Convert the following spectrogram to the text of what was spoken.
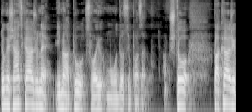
Drugi učenjaci kažu ne, ima tu svoju mudrost i pozadnu. Što, pa kaže,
